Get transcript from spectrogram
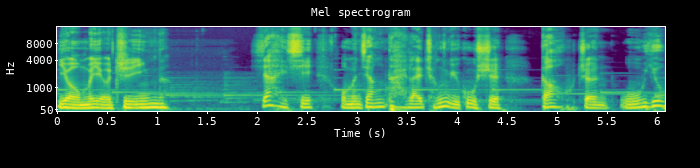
有没有知音呢？下一期我们将带来成语故事“高枕无忧”。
